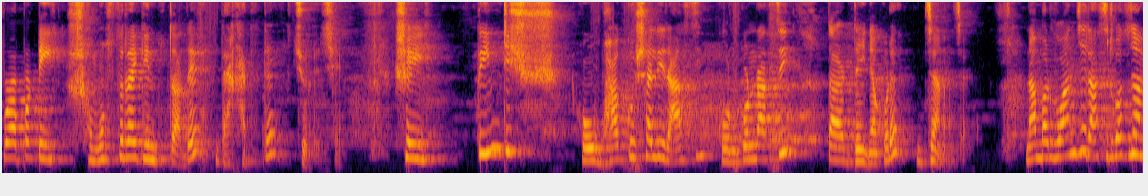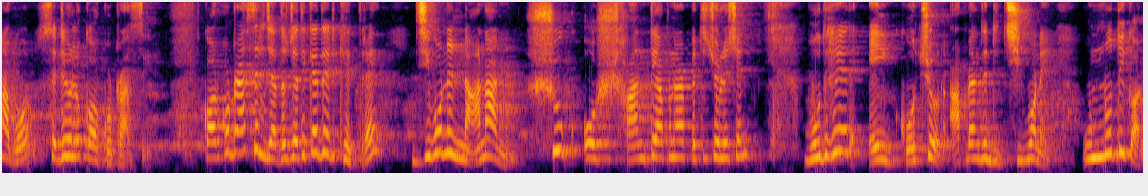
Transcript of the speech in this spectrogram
প্রপার্টি সমস্তটাই কিন্তু তাদের দেখা দিতে চলেছে। সেই তিনটি সৌভাগ্যশালী রাশি কোন কোন রাশি তার দেরি না করে জানা যায় নাম্বার ওয়ান যে রাশির কথা জানাব, সেটি হলো কর্কট রাশি। কর্কট রাশির জাতক জাতিকাদের ক্ষেত্রে জীবনে নানান সুখ ও শান্তি আপনারা পেতে চলেছেন। বুধের এই গোচর আপনাদের জীবনে উন্নতিকর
